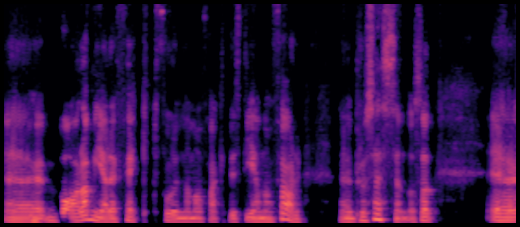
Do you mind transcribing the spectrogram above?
eh, mm. vara mer effektfull när man faktiskt genomför eh, processen. Då. Så att, eh,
